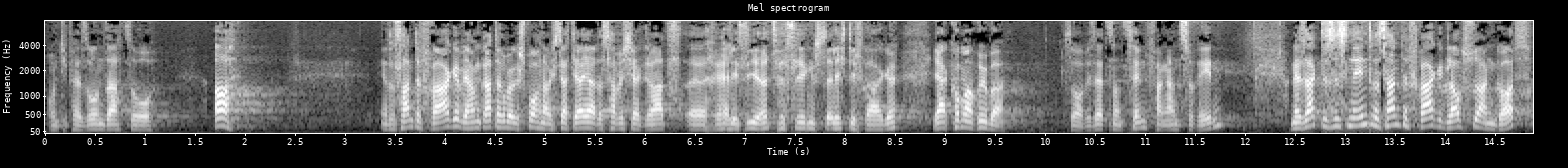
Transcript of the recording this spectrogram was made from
Und die Person sagt so, ah, interessante Frage, wir haben gerade darüber gesprochen, aber ich dachte, ja, ja, das habe ich ja gerade äh, realisiert, deswegen stelle ich die Frage. Ja, komm mal rüber. So, wir setzen uns hin, fangen an zu reden. Und er sagt, es ist eine interessante Frage, glaubst du an Gott?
